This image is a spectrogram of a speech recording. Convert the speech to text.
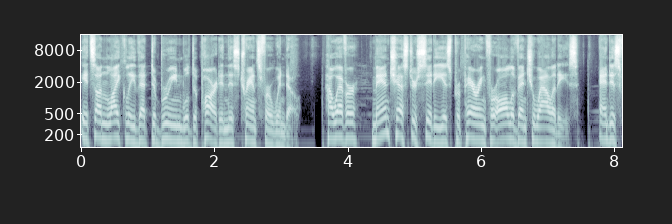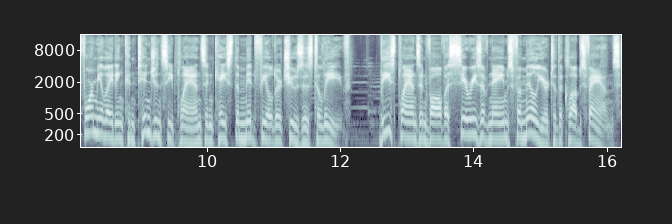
it's unlikely that De Bruyne will depart in this transfer window. However, Manchester City is preparing for all eventualities and is formulating contingency plans in case the midfielder chooses to leave. These plans involve a series of names familiar to the club's fans,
